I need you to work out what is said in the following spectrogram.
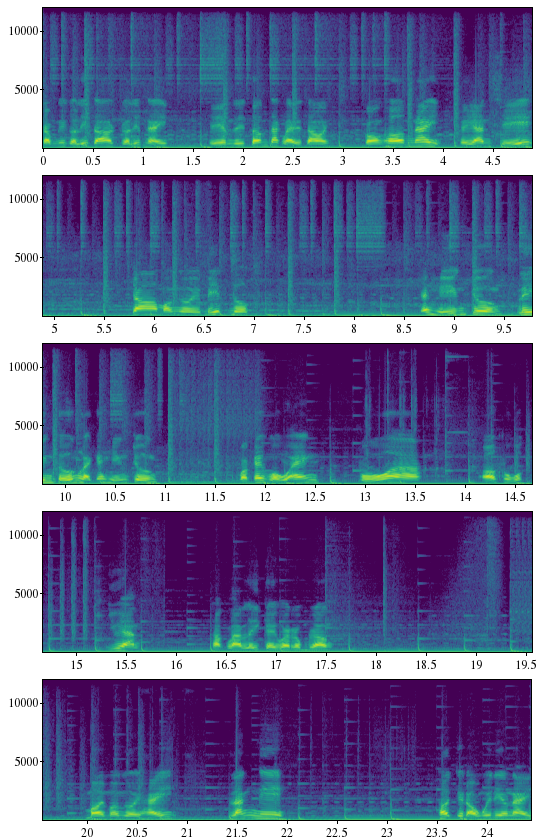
trong cái clip đó, clip này, thì em đi tóm tắt lại thôi. Còn hôm nay thì anh sẽ cho mọi người biết được cái hiện trường, liên tưởng lại cái hiện trường và cái vụ án của à, ở khu vực dưới anh. Thật là ly kỳ và rùng rợn. Mời mọi người hãy lắng nghe hết cái đoạn video này.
